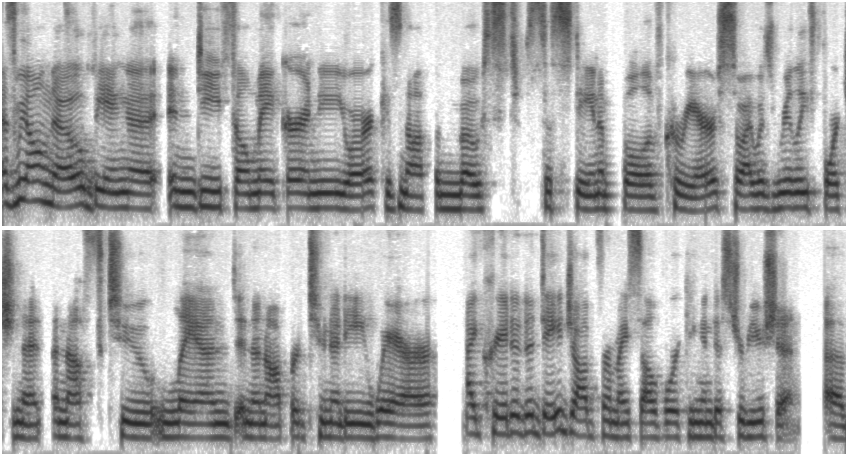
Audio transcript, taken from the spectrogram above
as we all know, being an indie filmmaker in New York is not the most sustainable of careers. So I was really fortunate enough to land in an opportunity where I created a day job for myself working in distribution. A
